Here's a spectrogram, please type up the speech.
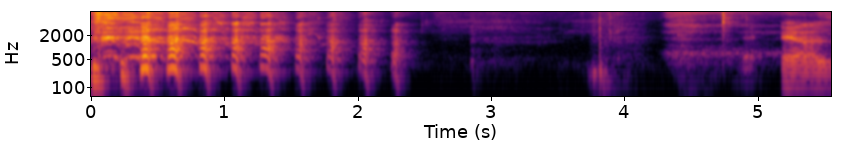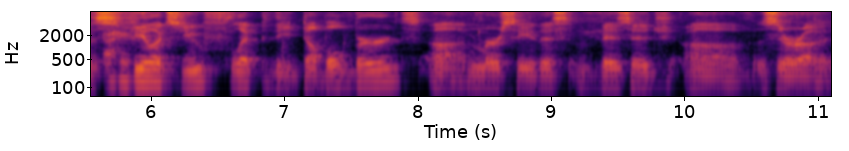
As Felix, you flip the double birds, uh, Mercy, this visage of Zura.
